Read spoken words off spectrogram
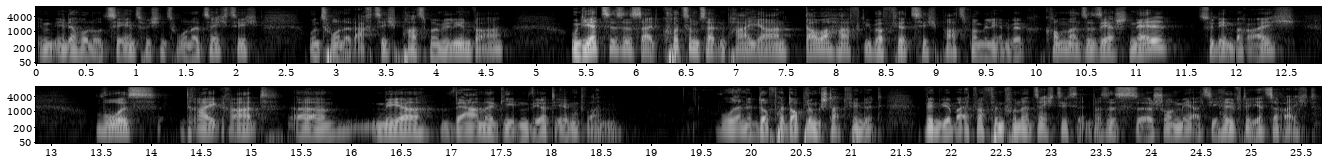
in der Holozän zwischen 260 und 280 Parts per Million war. Und jetzt ist es seit kurzem, seit ein paar Jahren, dauerhaft über 40 Parts per Million. Wir kommen also sehr schnell zu dem Bereich, wo es drei Grad äh, mehr Wärme geben wird irgendwann, wo eine Verdopplung stattfindet, wenn wir bei etwa 560 sind. Das ist äh, schon mehr als die Hälfte jetzt erreicht.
